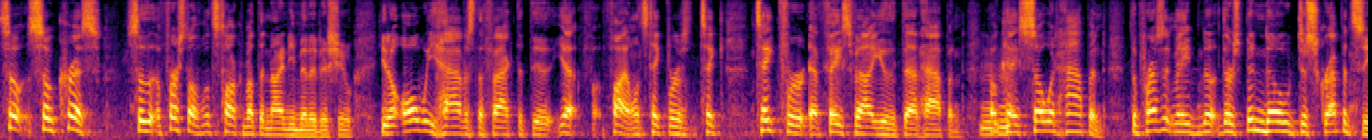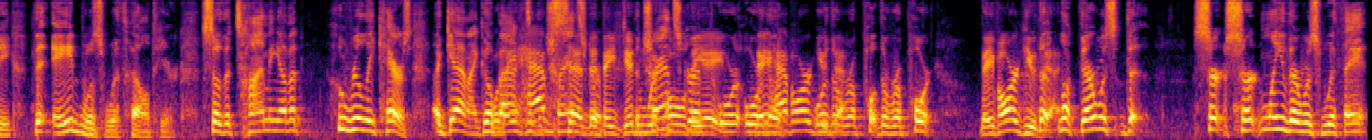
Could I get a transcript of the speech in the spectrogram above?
So, so Chris, so the, first off, let's talk about the 90-minute issue. You know, all we have is the fact that the yeah, f- fine. Let's take for take take for at face value that that happened. Mm-hmm. Okay, so it happened. The president made no. There's been no discrepancy. The aid was withheld here. So the timing of it. Who really cares? Again, I go well, back to the transcript. They have said that they didn't the withhold the aid. Or, or they the, have argued or the. Repo- the report. They've argued the, that. Look, there was the Cer- certainly, there was with a,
